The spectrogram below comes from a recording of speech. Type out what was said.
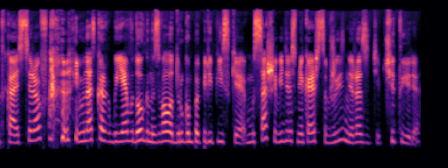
подкастеров, и у нас как бы я его долго называла другом по переписке. Мы с Сашей виделись, мне кажется, в жизни раза типа четыре.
